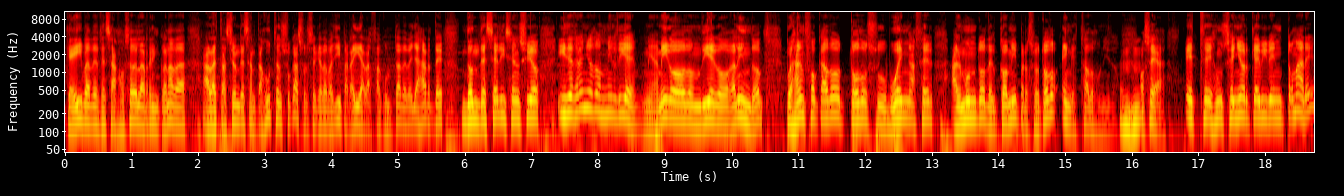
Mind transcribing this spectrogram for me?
que iba desde San José de la Rinconada a la estación de Santa Justa, en su caso, él se quedaba allí para ir a la Facultad de Bellas Artes, donde se licenció, y desde el año 2010, mi amigo don Diego Galindo, pues ha enfocado todo su buen hacer al mundo del cómic, pero sobre todo en Estados Unidos. O sea, este es un señor que vive en Tomares,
